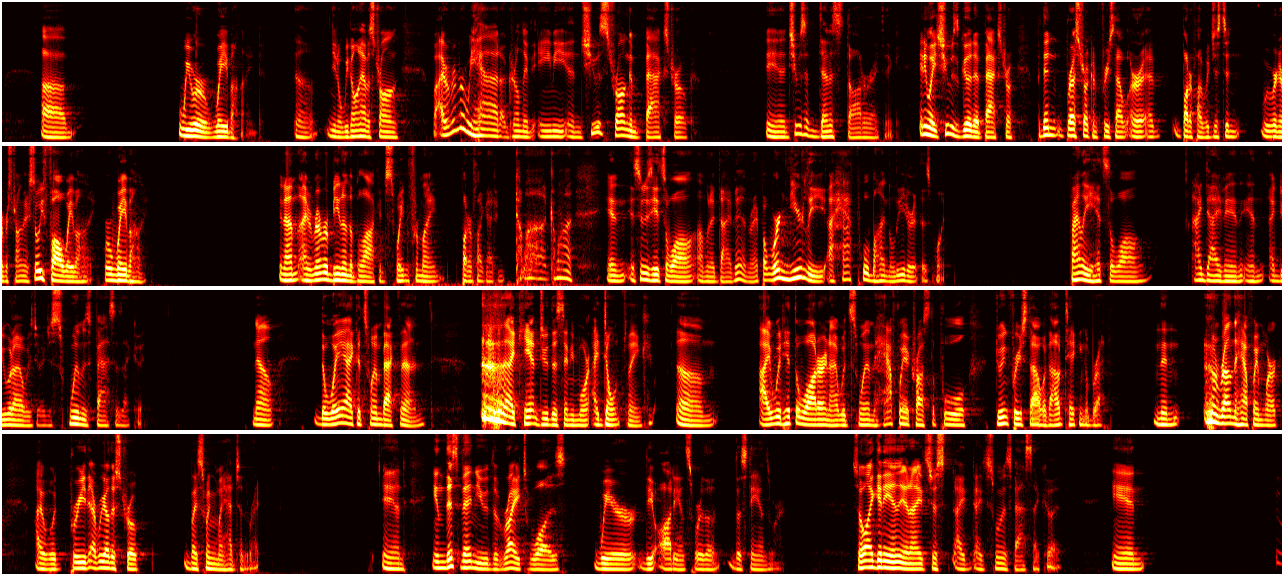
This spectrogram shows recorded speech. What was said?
Uh, we were way behind. Uh, you know, we don't have a strong. Well, I remember we had a girl named Amy, and she was strong in backstroke, and she was a dentist's daughter, I think. Anyway, she was good at backstroke, but then breaststroke and freestyle or uh, butterfly, we just didn't. We were never strong there, so we fall way behind. We're way behind. And I'm, I remember being on the block and just waiting for my butterfly guy to come on, come on. And as soon as he hits the wall, I'm going to dive in, right? But we're nearly a half pool behind the leader at this point. Finally, he hits the wall. I dive in and I do what I always do I just swim as fast as I could. Now, the way I could swim back then, I can't do this anymore, I don't think. Um, I would hit the water and I would swim halfway across the pool doing freestyle without taking a breath. And then around the halfway mark, I would breathe every other stroke by swinging my head to the right. And in this venue, the right was where the audience, where the, the stands were. So I get in and I just I, I swim as fast as I could. And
